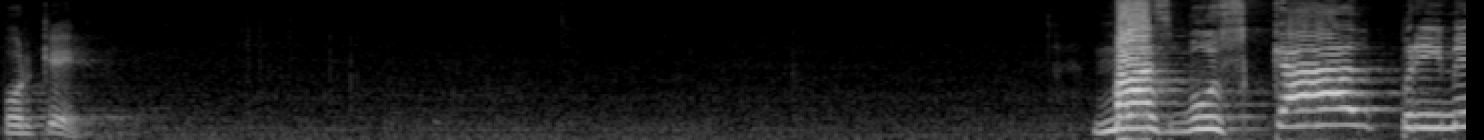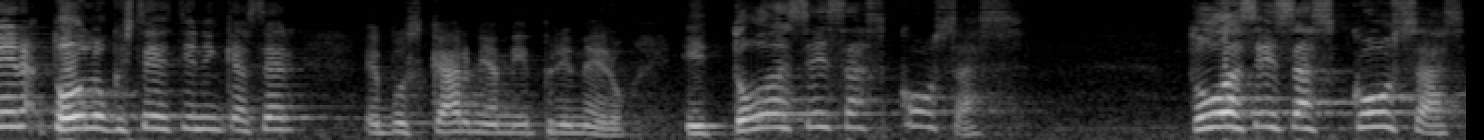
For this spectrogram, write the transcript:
¿Por qué? Mas buscad primero, todo lo que ustedes tienen que hacer es buscarme a mí primero. Y todas esas cosas, todas esas cosas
